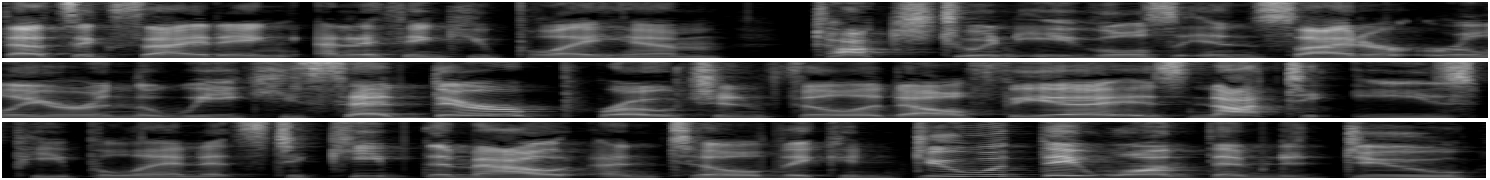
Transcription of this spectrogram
That's exciting, and I think you play him. Talked to an Eagles insider earlier in the week. He said their approach in Philadelphia is not to ease people in, it's to keep them out until they can do what they want them to do.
